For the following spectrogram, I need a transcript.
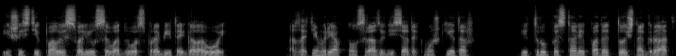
и шестипалый свалился во двор с пробитой головой. А затем рявкнул сразу десяток мушкетов, и трупы стали падать точно град.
